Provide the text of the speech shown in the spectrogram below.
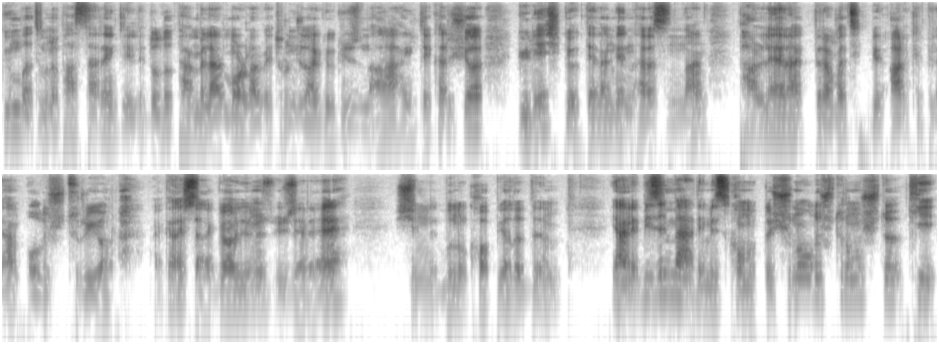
gün batımının pastel renkleriyle dolu. Pembeler, morlar ve turuncular gökyüzünde ahenkle karışıyor. Güneş gökdelenlerin arasından parlayarak dramatik bir arka plan oluşturuyor. Arkadaşlar gördüğünüz üzere şimdi bunu kopyaladım. Yani bizim verdiğimiz komutta şunu oluşturmuştu ki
